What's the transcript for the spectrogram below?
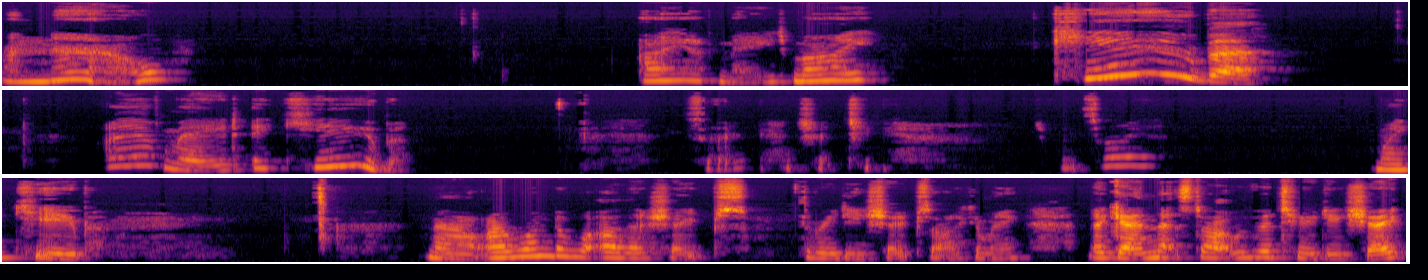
And now have made my cube. I have made a cube. So, check to side. My cube. Now, I wonder what other shapes, 3D shapes I can make. Again, let's start with a 2D shape.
